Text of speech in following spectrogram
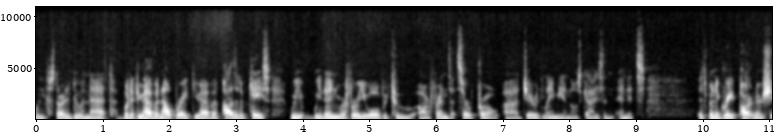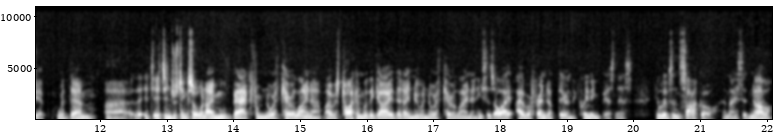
we've started doing that. But if you have an outbreak, you have a positive case, we we then refer you over to our friends at ServPro, uh, Jared Lamy and those guys, and and it's it's been a great partnership with them. Uh, it's interesting. So when I moved back from North Carolina, I was talking with a guy that I knew in North Carolina, and he says, "Oh, I, I have a friend up there in the cleaning business. He lives in Saco." And I said, "No,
